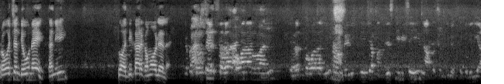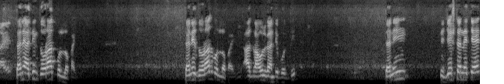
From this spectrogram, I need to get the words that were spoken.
प्रवचन देऊ नये. त्यांनी तो अधिकार गमावलेला आहे. त्याने अधिक जोरात बोललं पाहिजे. त्यांनी जोरात बोललं पाहिजे. आज राहुल गांधी बोलतील. त्यांनी ते ज्येष्ठ नेते आहेत.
